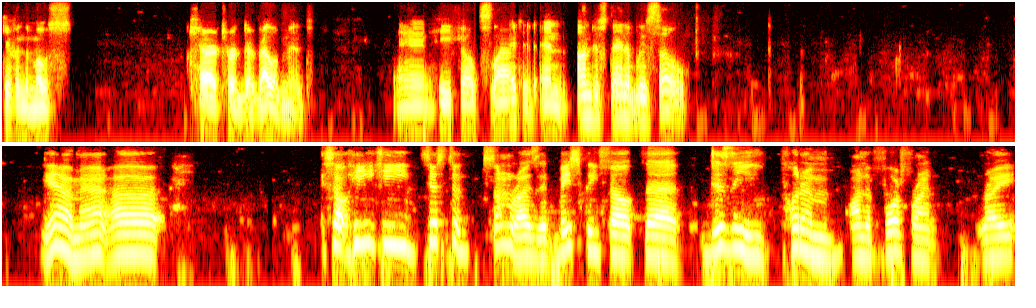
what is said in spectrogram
given the most character development and he felt slighted and understandably so Yeah, man. Uh, so he he just to summarize it, basically felt that Disney put him on the forefront, right?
